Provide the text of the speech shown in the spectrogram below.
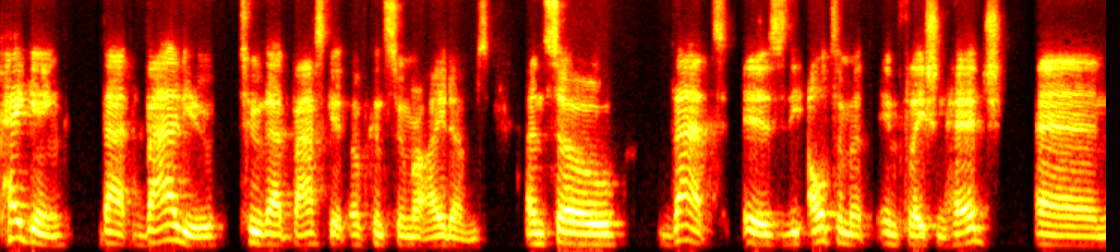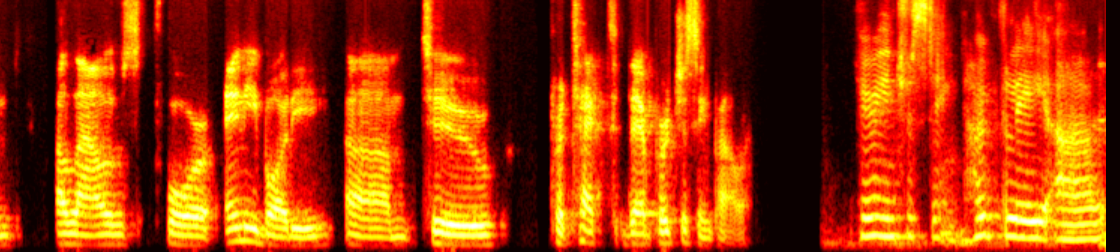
pegging that value to that basket of consumer items. And so that is the ultimate inflation hedge and allows for anybody um, to protect their purchasing power. Very interesting. Hopefully, uh,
